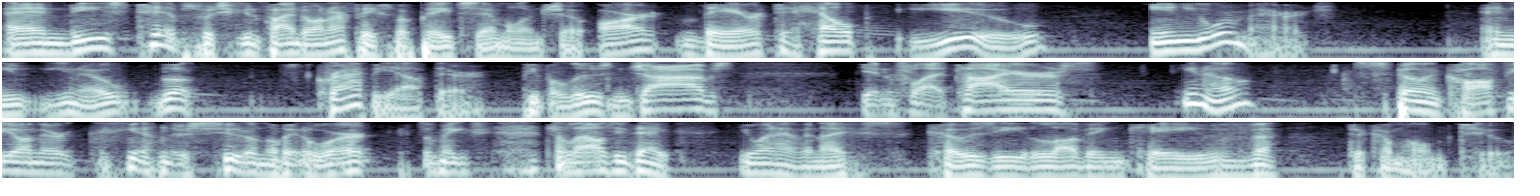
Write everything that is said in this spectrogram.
And these tips, which you can find on our Facebook page, Sam Malone Show, are there to help you in your marriage. And you, you know, look, it's crappy out there. People losing jobs, getting flat tires, you know, spilling coffee on their, you know, their suit on the way to work. It's a makes it's a lousy day. You want to have a nice, cozy, loving cave to come home to.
